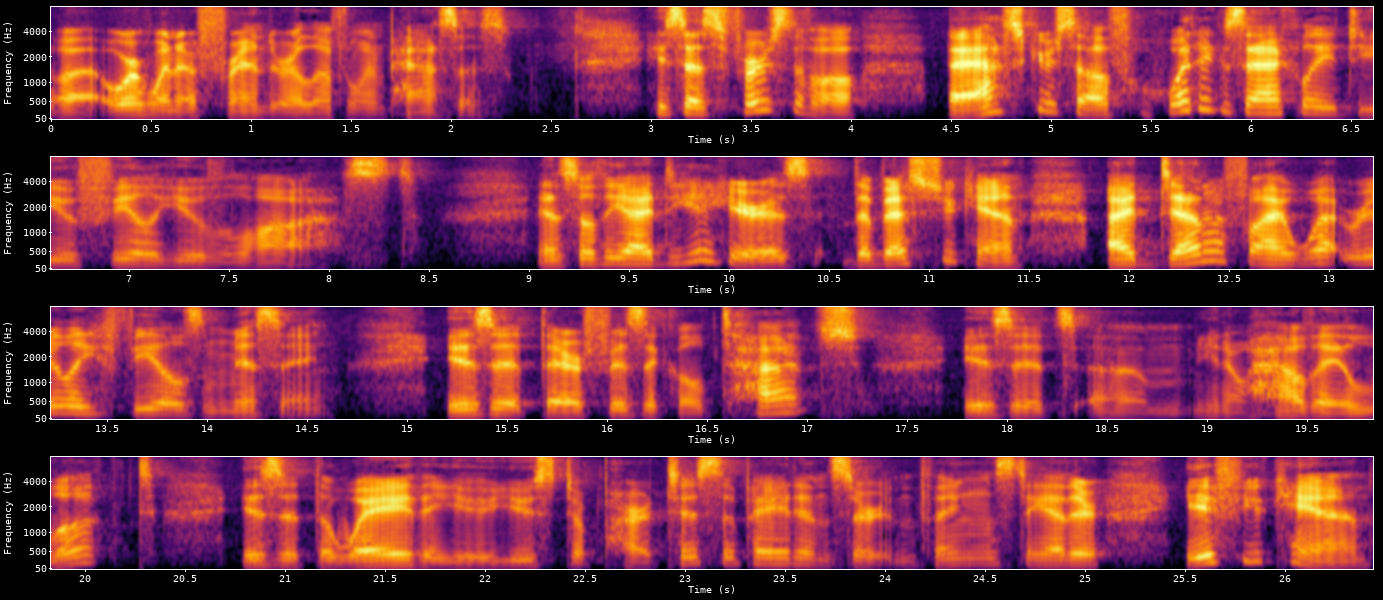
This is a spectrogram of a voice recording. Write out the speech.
uh, or when a friend or a loved one passes. He says, first of all, ask yourself, what exactly do you feel you've lost? And so the idea here is the best you can, identify what really feels missing. Is it their physical touch? Is it, um, you know, how they looked? Is it the way that you used to participate in certain things together? If you can,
